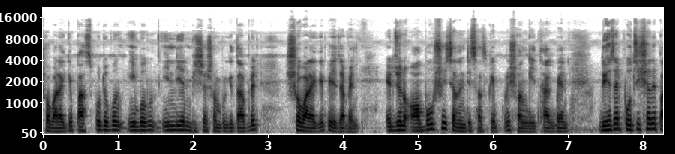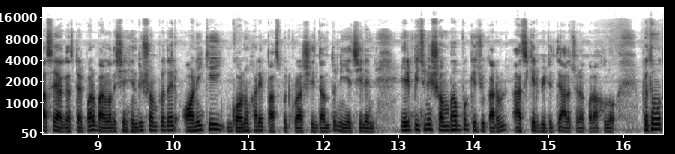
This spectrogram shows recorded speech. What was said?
সবার আগে পাসপোর্ট এবং ইন্ডিয়ান ভিসা সম্পর্কিত আপডেট সবার আগে পেয়ে যাবেন। এর জন্য অবশ্যই চ্যানেলটি সাবস্ক্রাইব করে সঙ্গেই থাকবেন। দুই হাজার পঁচিশ সালে পাঁচই আগস্টের পর বাংলাদেশের হিন্দু সম্প্রদায়ের অনেকেই গণহারে পাসপোর্ট করার সিদ্ধান্ত নিয়েছিলেন। এর পিছনে সম্ভাব্য কিছু কারণ আজকের ভিডিওতে আলোচনা করা হলো। প্রথমত,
